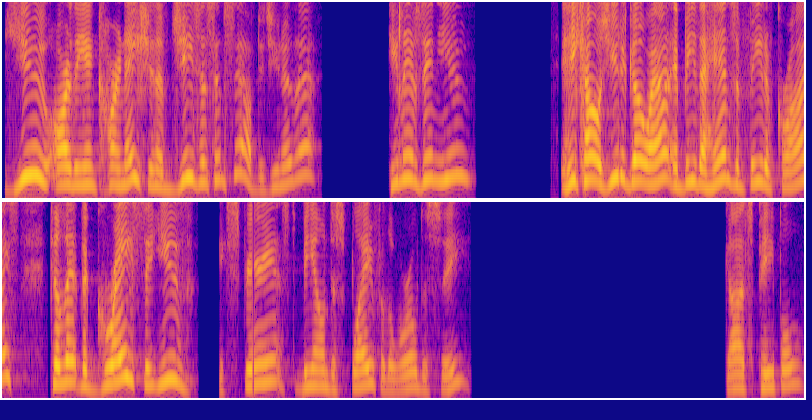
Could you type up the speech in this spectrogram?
You are the incarnation of Jesus himself. Did you know that? He lives in you. He calls you to go out and be the hands and feet of Christ, to let the grace that you've experienced be on display for the world to see. God's people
